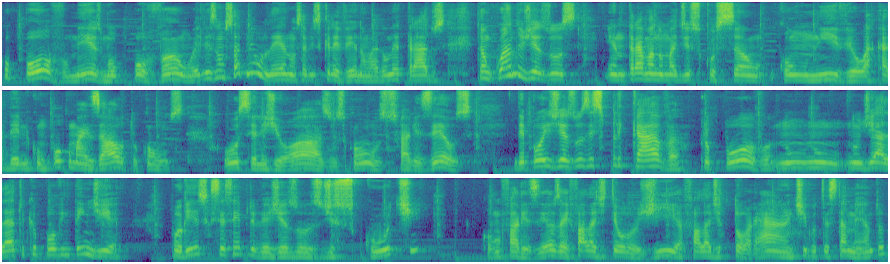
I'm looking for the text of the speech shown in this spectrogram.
o povo mesmo, o povão, eles não sabiam ler, não sabiam escrever, não eram letrados. Então, quando Jesus entrava numa discussão com um nível acadêmico um pouco mais alto com os, os religiosos, com os fariseus, depois Jesus explicava para o povo num, num, num dialeto que o povo entendia. Por isso que você sempre vê Jesus discute com fariseus, aí fala de teologia, fala de Torá, Antigo Testamento.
